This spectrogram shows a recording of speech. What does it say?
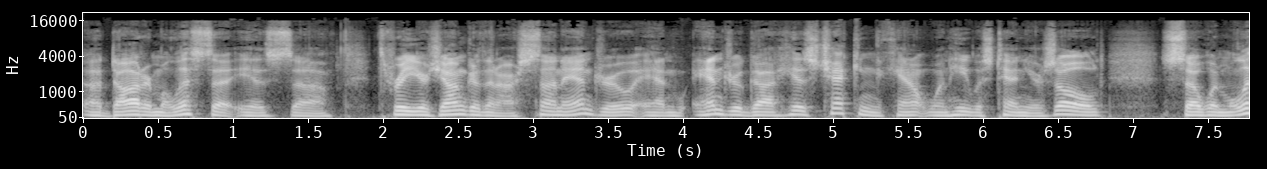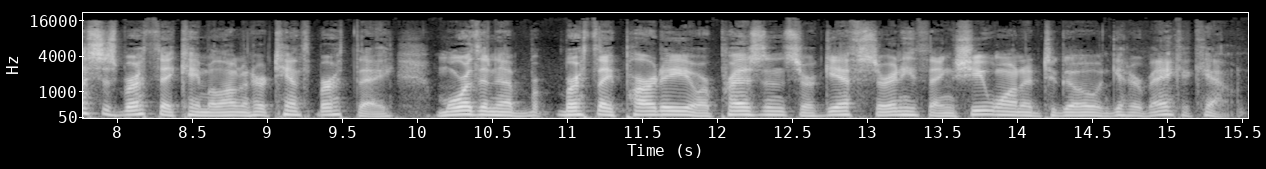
uh, daughter Melissa is uh, three years younger than our son Andrew, and Andrew got his checking account when he was 10 years old. So when Melissa's birthday came along on her 10th birthday, more than a b- birthday party or presents or gifts or anything, she wanted to go and get her bank account.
